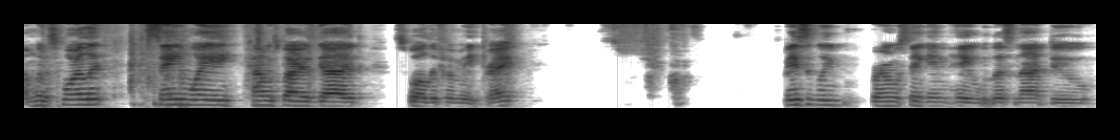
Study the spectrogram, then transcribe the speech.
I'm gonna spoil it the same way Comics Buyer's Guide spoiled it for me, right? Basically, Byrne was thinking, hey, let's not do,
